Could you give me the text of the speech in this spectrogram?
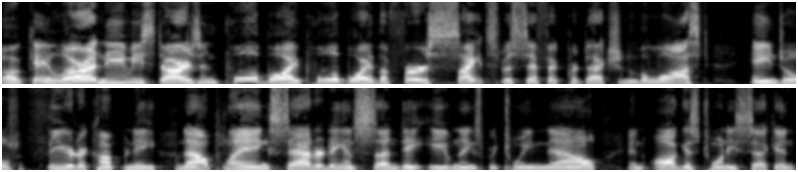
Okay, Laura Niemi stars in Pool Boy. Pool Boy, the first site-specific production of the Lost Angels Theater Company, now playing Saturday and Sunday evenings between now and August 22nd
